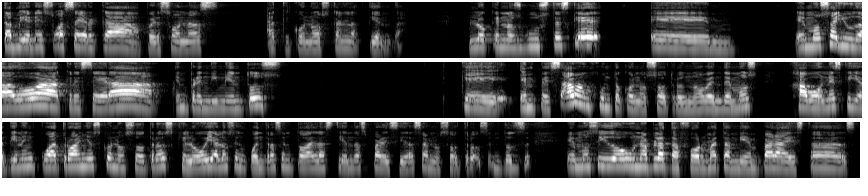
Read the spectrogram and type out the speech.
también eso acerca a personas a que conozcan la tienda. Lo que nos gusta es que em, hemos ayudado a crecer a emprendimientos que empezaban junto con nosotros, ¿no? Vendemos jabones que ya tienen cuatro años con nosotros, que luego ya los encuentras en todas las tiendas parecidas a nosotros. Entonces, hemos sido una plataforma también para estas,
